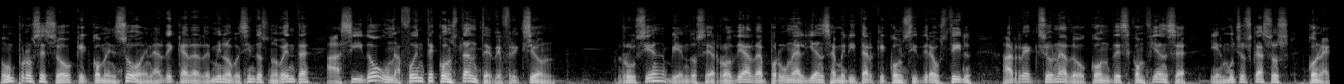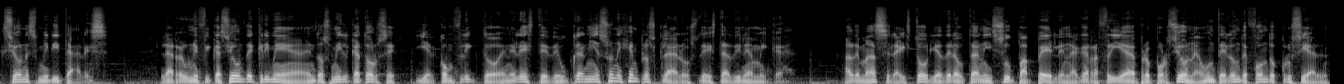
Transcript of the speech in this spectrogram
un proceso que comenzó en la década de 1990, ha sido una fuente constante de fricción. Rusia, viéndose rodeada por una alianza militar que considera hostil, ha reaccionado con desconfianza y en muchos casos con acciones militares. La reunificación de Crimea en 2014 y el conflicto en el este de Ucrania son ejemplos claros de esta dinámica. Además, la historia de la OTAN y su papel en la Guerra Fría proporciona un telón de fondo crucial.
